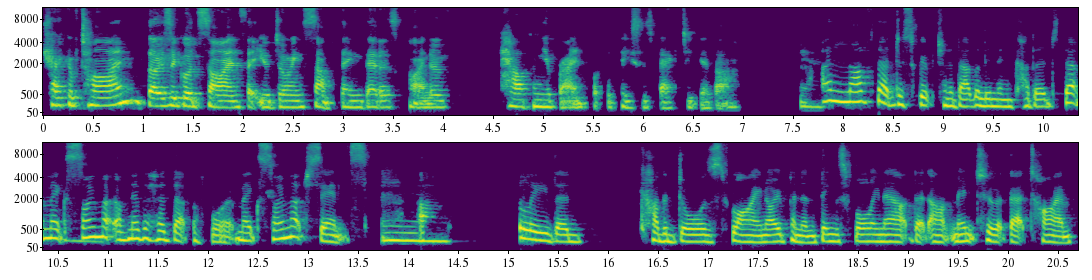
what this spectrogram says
track of time. Those are good signs that you're doing something that is kind of helping your brain put the pieces back together. Yeah. I love that description about the linen cupboard. That makes so much. I've never heard that before. It makes so much sense. Mm. Um, really, the cupboard doors flying open and things falling out that aren't meant to at that time.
